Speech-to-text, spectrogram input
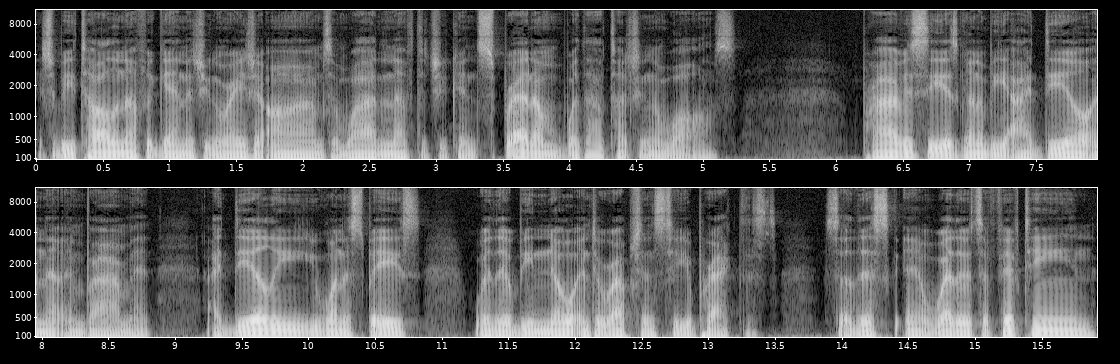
it should be tall enough again that you can raise your arms and wide enough that you can spread them without touching the walls. Privacy is going to be ideal in that environment. Ideally, you want a space where there'll be no interruptions to your practice. So this, whether it's a 15,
